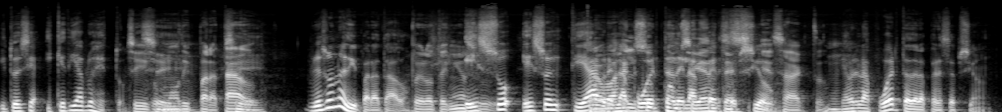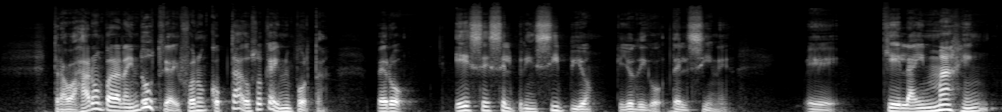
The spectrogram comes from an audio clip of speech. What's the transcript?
y tú decías, ¿y qué diablo es esto? Sí, Sí, como disparatado. sí. Eso no es disparatado. Pero tenía su- Eso, eso es- te abre Trabaja la puerta de la percepción. Exacto. Te abre la puerta de la percepción. Trabajaron para la industria y fueron cooptados, ok, no importa. Pero ese es el principio que yo digo del cine. Eh, que la imagen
